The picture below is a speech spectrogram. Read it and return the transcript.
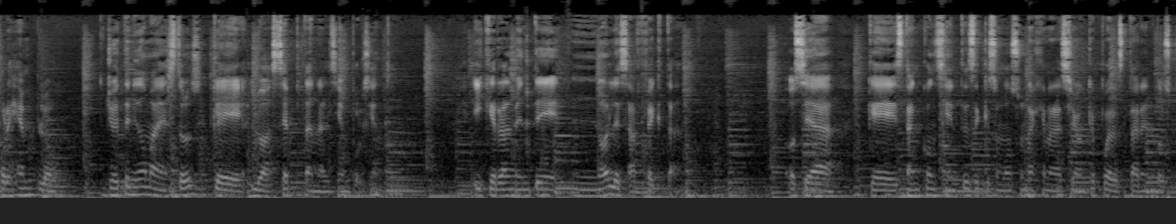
Por ejemplo, yo he tenido maestros que lo aceptan al 100% y que realmente no les afecta. O sea, que están conscientes de que somos una generación que puede estar en dos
